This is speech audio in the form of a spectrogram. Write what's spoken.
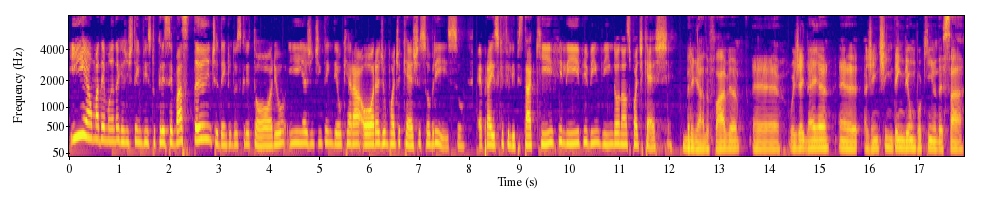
E é uma demanda que a gente tem visto crescer bastante dentro do escritório e a gente entendeu que era hora de um podcast sobre isso. É para isso que o Felipe está aqui. Felipe, bem-vindo ao nosso podcast. Obrigado, Flávia. É, hoje a ideia é a gente entender um pouquinho dessa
